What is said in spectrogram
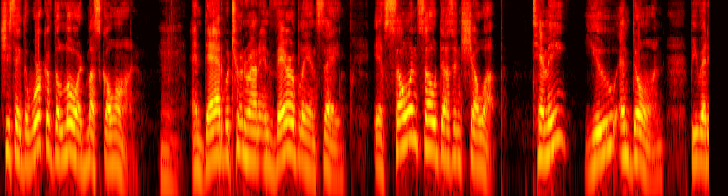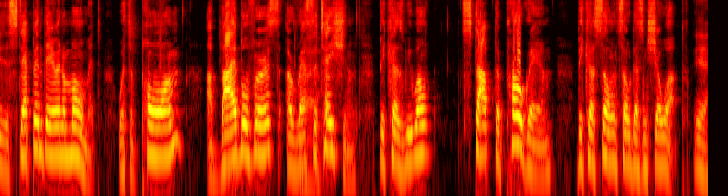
She'd say, The work of the Lord must go on. And dad would turn around invariably and say, If so and so doesn't show up, Timmy, you, and Dawn, be ready to step in there in a moment with a poem, a Bible verse, a recitation, because we won't stop the program because so and so doesn't show up. Yeah.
